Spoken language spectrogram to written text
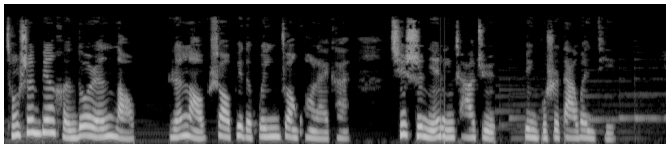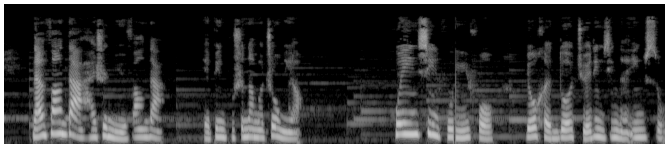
从身边很多人老人老少配的婚姻状况来看，其实年龄差距并不是大问题，男方大还是女方大，也并不是那么重要。婚姻幸福与否，有很多决定性的因素。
